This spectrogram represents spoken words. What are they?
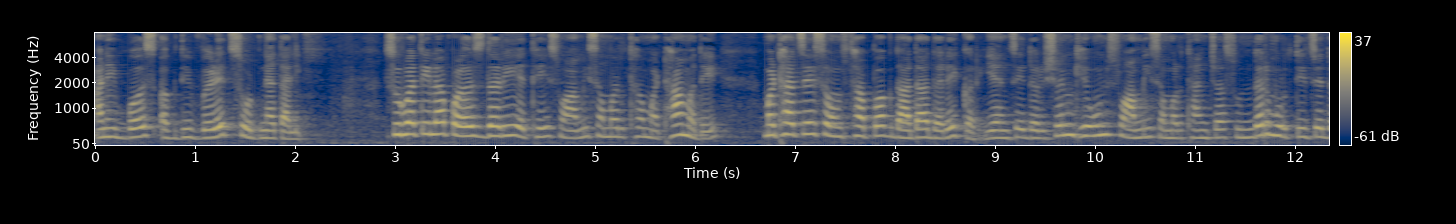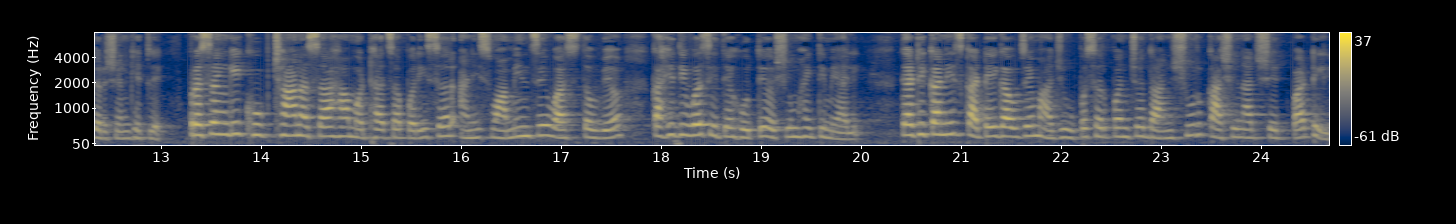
आणि बस अगदी वेळेत सोडण्यात आली. सुरुवातीला पळसदरी येथे स्वामी समर्थ मठामध्ये मठाचे संस्थापक दादा दरेकर यांचे दर्शन घेऊन स्वामी समर्थांच्या सुंदर मूर्तीचे दर्शन घेतले. प्रसंगी खूप छान असा हा मठाचा परिसर आणि स्वामींचे वास्तव्य काही दिवस इथे होते अशी माहिती मिळाली. त्या ठिकाणीच काटेगावचे माजी उपसरपंच दानशूर काशीनाथ शेठ पाटील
